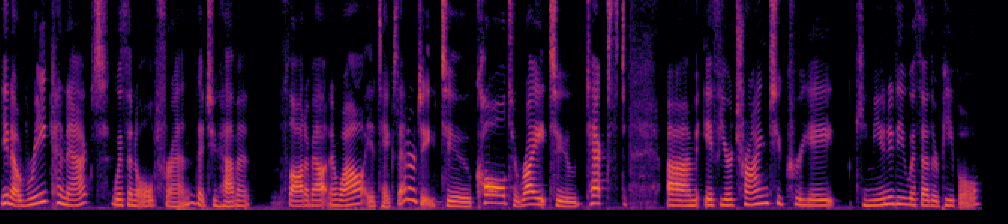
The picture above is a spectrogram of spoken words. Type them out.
you know, reconnect with an old friend that you haven't thought about in a while, it takes energy to call, to write, to text. Um, if you're trying to create community with other people,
